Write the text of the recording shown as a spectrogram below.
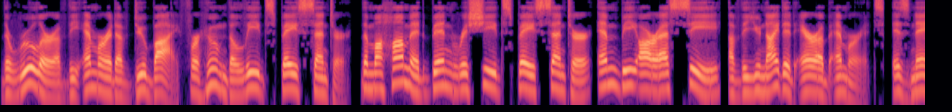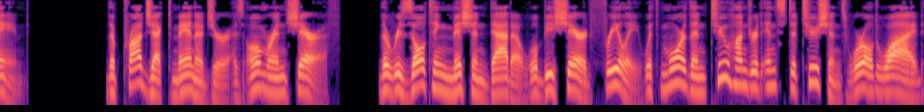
the ruler of the Emirate of Dubai for whom the lead space center, the Mohammed bin Rashid Space Center MBRSC, of the United Arab Emirates, is named. The project manager is Omran Sharaf. The resulting mission data will be shared freely with more than 200 institutions worldwide.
